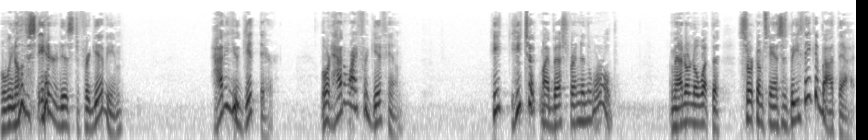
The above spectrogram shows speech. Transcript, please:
Well, we know the standard is to forgive him. How do you get there? Lord, how do I forgive him? He, he took my best friend in the world. I mean, I don't know what the circumstances, but you think about that.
